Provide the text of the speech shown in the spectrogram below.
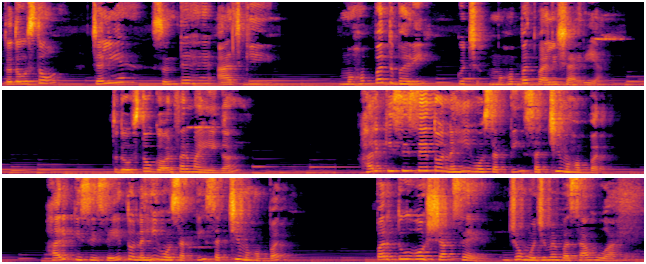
तो दोस्तों, चलिए सुनते हैं आज की मोहब्बत भरी कुछ मोहब्बत वाली शायरिया। तो दोस्तों, गौर फरमाइएगा, हर किसी से तो नहीं हो सकती सच्ची मोहब्बत। हर किसी से तो नहीं हो सकती सच्ची मोहब्बत। पर तू वो शख्स है जो मुझमें बसा हुआ है।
